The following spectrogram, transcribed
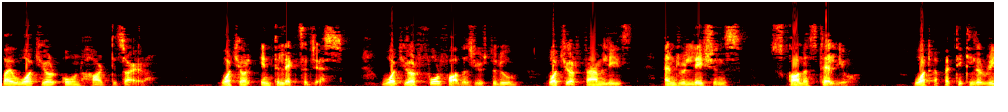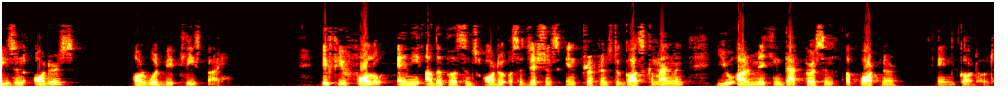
by what your own heart desire, what your intellect suggests, what your forefathers used to do, what your families and relations scholars tell you, what a particular reason orders or would be pleased by. If you follow any other person's order or suggestions in preference to God's commandment, you are making that person a partner in Godhood.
